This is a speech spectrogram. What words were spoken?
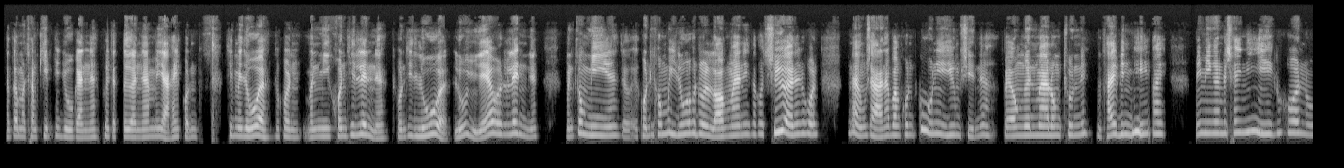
แล้วก็มาทำคลิปให้ดูกันนะ เพื่อจะเตือนนะ ไม่อยากให้คนที่ไม่รู้อะทุกคนมันมีคนที่เล่นเนี่ยคนที่รู้อะรู้อยู่แล้วเล่นเนี่ยมันก็มีนะแต่คนที่เขาไม่รู้ก็โดนหลอกมานี่แล้วก็เชื่อนะทุกคนน่าสงสารนะบางคนกู้นี่ยืมสินเนี่ยไปเอาเงินมาลงทุนนี่สุดท้ายบินหนีไป ไม่มีเงินไปใช้หนี้อีกทุกคนโอ้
